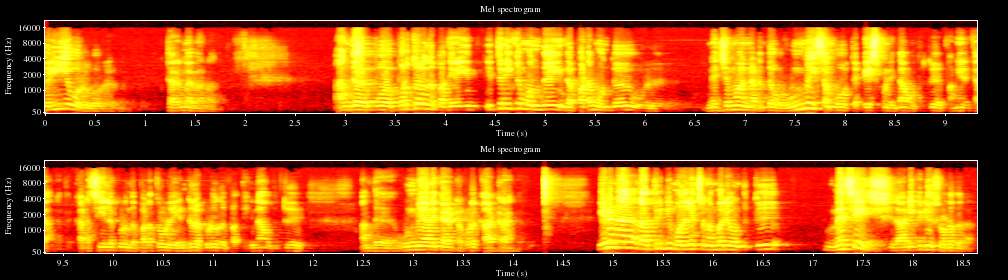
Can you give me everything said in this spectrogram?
பெரிய ஒரு ஒரு திறமை வேணும் அந்த பொ- பொறுத்தவரை வந்து பார்த்தீங்கன்னா இத்தனைக்கும் வந்து இந்த படம் வந்து ஒரு நிஜமா நடந்த ஒரு உண்மை சம்பவத்தை பேஸ் பண்ணி தான் வந்துட்டு பண்ணியிருக்காங்க. அது கடைசியில கூட இந்த படத்தோட எண்டில் கூட வந்து பார்த்தீங்கன்னா வந்துட்டு அந்த உண்மையான கேரக்டர் கூட காட்டுறாங்க. என்னன்னா நான் திருப்பி முதல்ல சொன்ன மாதிரி வந்துட்டு மெசேஜ் அடிக்கடி சொல்றது தான்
